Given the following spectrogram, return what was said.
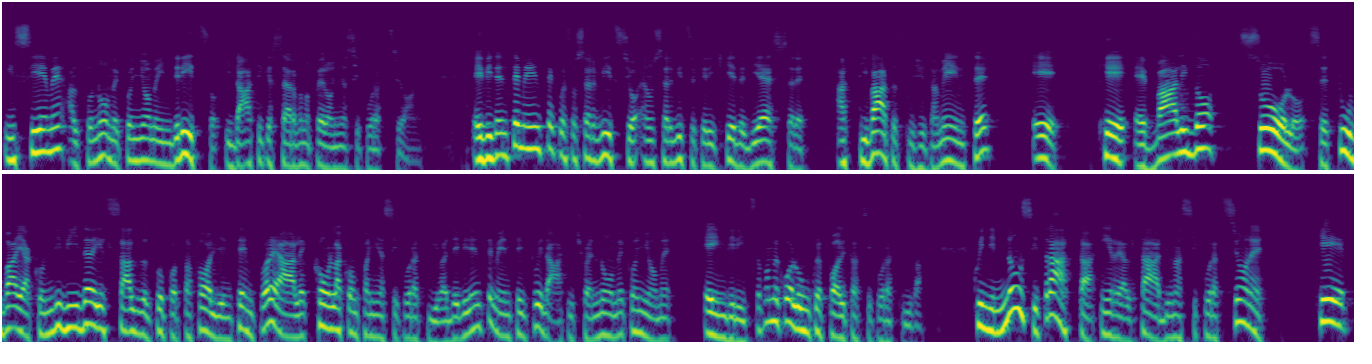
insieme al tuo nome, cognome e indirizzo, i dati che servono per ogni assicurazione. Evidentemente questo servizio è un servizio che richiede di essere attivato esplicitamente e che è valido solo se tu vai a condividere il saldo del tuo portafoglio in tempo reale con la compagnia assicurativa ed evidentemente i tuoi dati, cioè nome, cognome e indirizzo, come qualunque polizza assicurativa. Quindi non si tratta in realtà di un'assicurazione che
